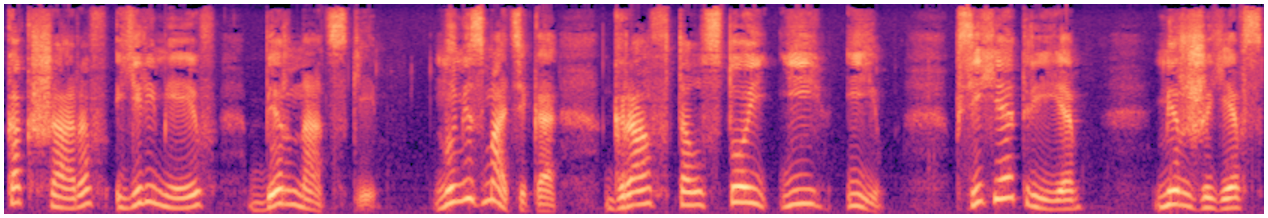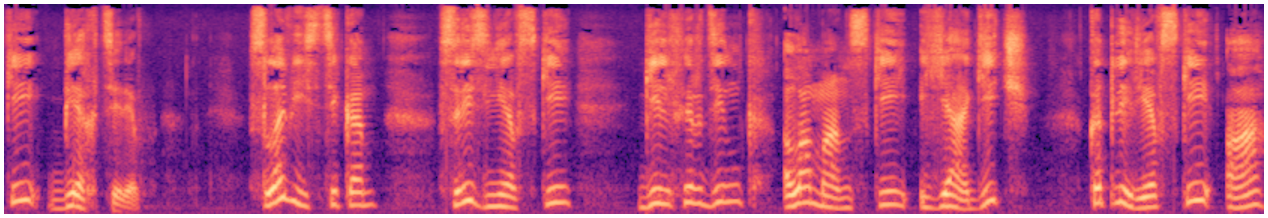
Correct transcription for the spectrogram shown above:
Кокшаров, Еремеев, Бернацкий. Нумизматика. Граф Толстой И. И. Психиатрия. Мержиевский, Бехтерев. Славистика. Срезневский, Гильфердинг, Ломанский, Ягич, Котляревский, А.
